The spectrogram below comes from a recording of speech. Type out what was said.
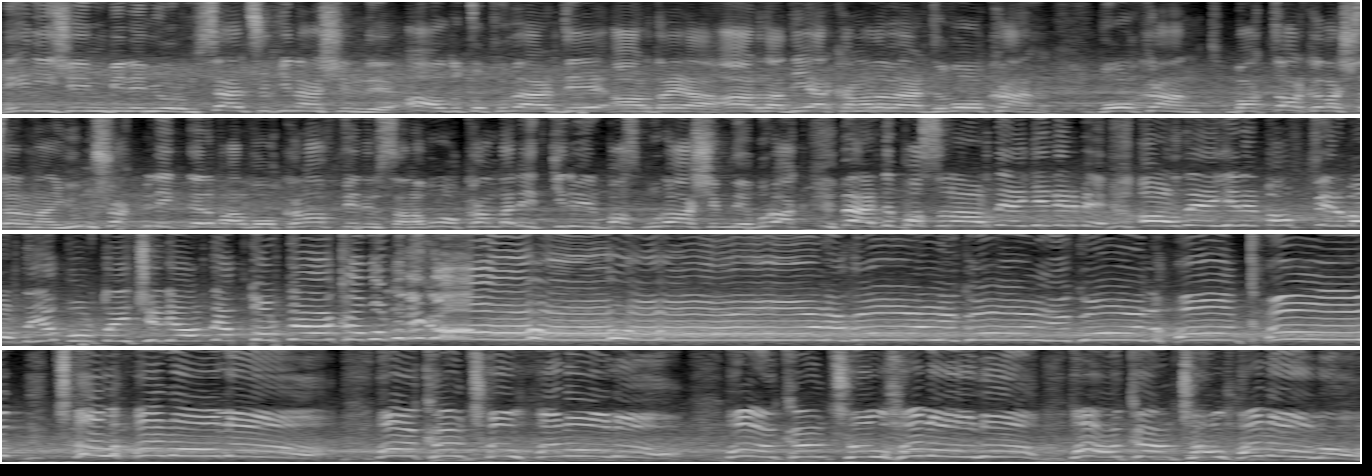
ne diyeceğimi bilemiyorum. Selçuk inen şimdi. Aldı topu verdi Arda'ya. Arda diğer kanala verdi. Volkan. Volkan baktı arkadaşlarına. Yumuşak bilekleri var Volkan. Aferin sana. Volkan'dan etkili bir pas. Burak şimdi. Burak verdi pasını Arda'ya gelir mi? Arda'ya gelir mi? Aferin Arda. Yap orta içeri. Arda yaptı ortaya. Hakan vurdu ve gol! Gol! Gol! Gol! Hakan Çalhanoğlu! Hakan Çalhanoğlu! Hakan Çalhanoğlu! Hakan Çalhanoğlu!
